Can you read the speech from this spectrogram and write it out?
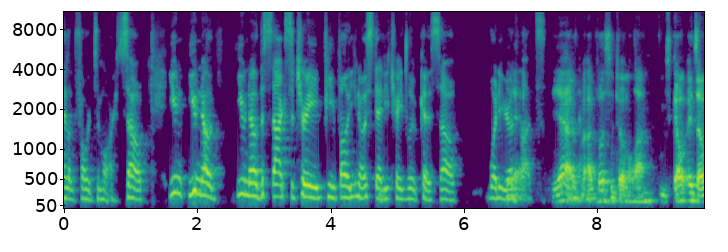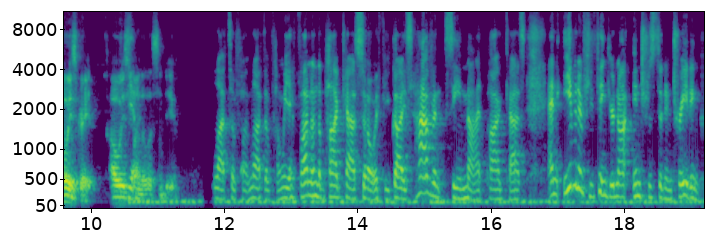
I look forward to more. So you you know you know the stocks to trade people. You know steady trade Lucas. So what are your yeah. thoughts? Yeah, I've, I've, listened to him a lot. It's, go, it's always great. Always yeah. fun to listen to you lots of fun lots of fun. We have fun on the podcast so if you guys haven't seen that podcast and even if you think you're not interested in trading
